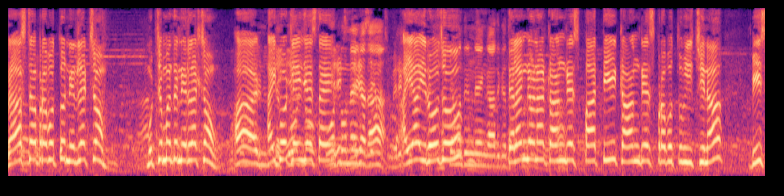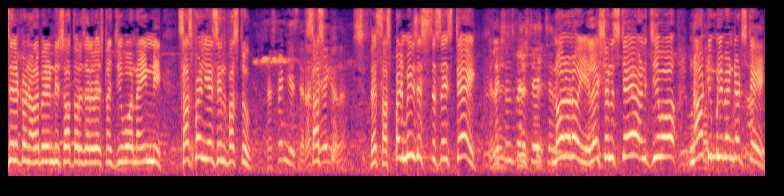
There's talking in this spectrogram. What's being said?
రాష్ట్ర ప్రభుత్వం నిర్లక్ష్యం ముఖ్యమంత్రి నిర్లక్ష్యం. ఆ, హైకోర్టులు ఏం చేస్తాయి? కోర్టులు ఉన్నాయి కదా. అయ్యా ఈ రోజు ముఖ్యమంత్రిని ఏం కాదు కదా. తెలంగాణ కాంగ్రెస్ పార్టీ కాంగ్రెస్ ప్రభుత్వం ఇచ్చిన బీసీలకు నలభై రెండు శాతం రిజర్వేషన్ జీవో నైన్ని సస్పెండ్ చేసింది ఫస్ట్. సస్పెండ్ చేశారా? స్టే కదా. Suspend means stay no no no election stay and GO not implemented stay.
